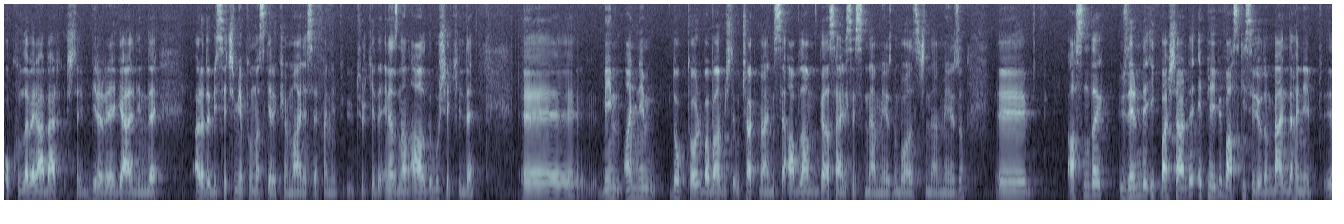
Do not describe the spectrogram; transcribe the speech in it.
okulla beraber işte bir araya geldiğinde arada bir seçim yapılması gerekiyor maalesef. Hani Türkiye'de en azından algı bu şekilde. Benim annem doktor, babam işte uçak mühendisi, ablam Galatasaray Lisesi'nden mezun, Boğaziçi'nden mezun e, aslında üzerimde ilk başlarda epey bir baskı hissediyordum. Ben de hani e,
